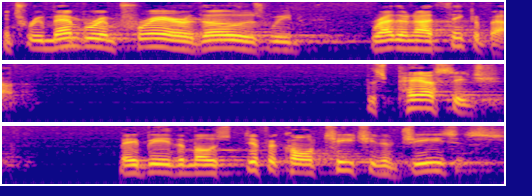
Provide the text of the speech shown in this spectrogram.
and to remember in prayer those we'd rather not think about. This passage may be the most difficult teaching of Jesus,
